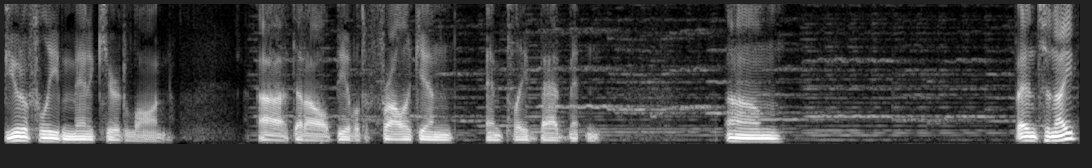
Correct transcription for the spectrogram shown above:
beautifully manicured lawn uh, that I'll be able to frolic in and play badminton. Um, and tonight,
